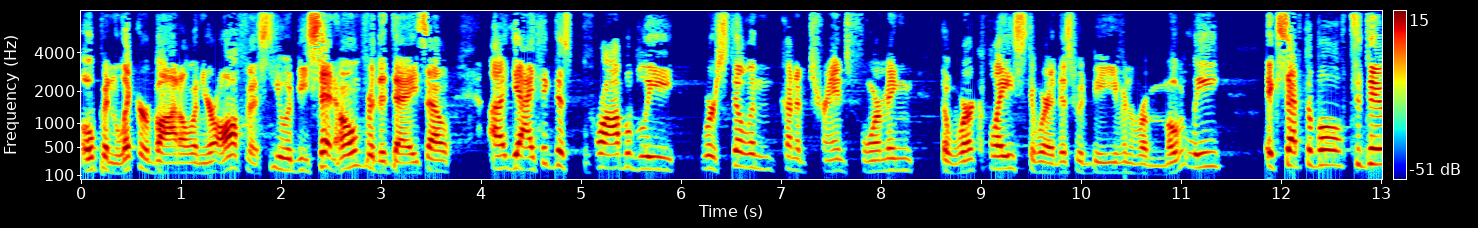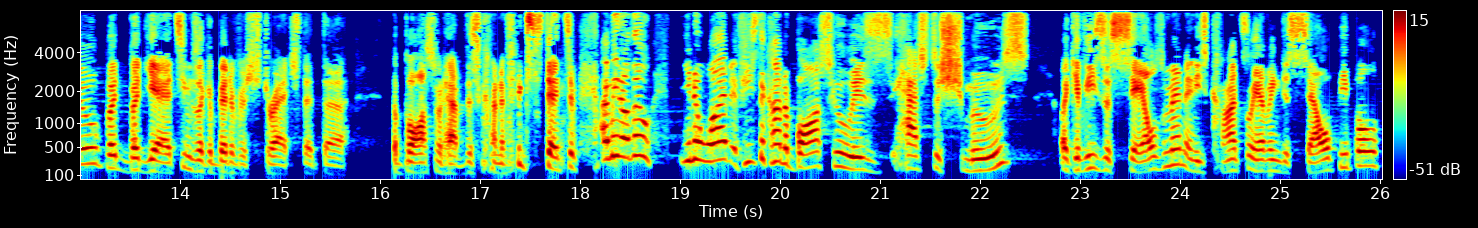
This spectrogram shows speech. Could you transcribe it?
open liquor bottle in your office, you would be sent home for the day. So, uh, yeah, I think this probably we're still in kind of transforming the workplace to where this would be even remotely acceptable to do. But, but yeah, it seems like a bit of a stretch that the the boss would have this kind of extensive. I mean, although you know what, if he's the kind of boss who is has to schmooze, like if he's a salesman and he's constantly having to sell people.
